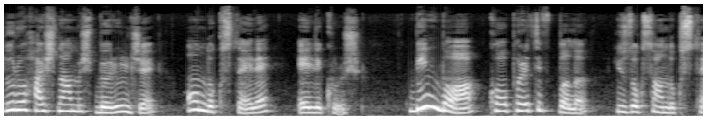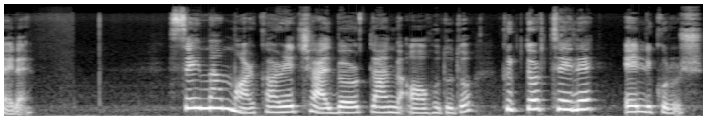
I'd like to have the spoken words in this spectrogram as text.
Duru haşlanmış börülce 19 TL 50 kuruş. Bin boğa kooperatif balı 199 TL. Seymen marka reçel, böğürtlen ve ahududu 44 TL 50 kuruş.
